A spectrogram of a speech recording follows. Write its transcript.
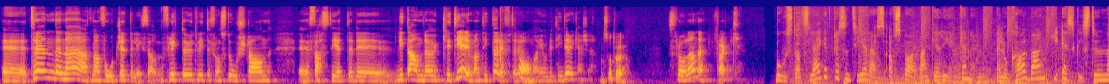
Eh, trenden är att man fortsätter liksom flytta ut lite från storstan, eh, fastigheter. Det är lite andra kriterier man tittar efter Ja. än man gjorde tidigare kanske. Så tror jag. Strålande. Tack. Bostadsläget presenteras av Sparbanken Rekane, en lokal bank i Eskilstuna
